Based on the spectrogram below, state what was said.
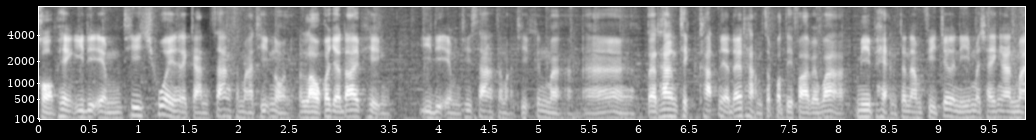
ขอเพลง EDM ที่ช่วยในการสร้างสมาธิหน่อย เราก็จะได้เพลง EDM ที่สร้างสมาธิขึ้นมาอ่าแต่ทาง TechCut เนี่ยได้ถาม Spotify ไปว่ามีแผนจะนำฟีเจอร์นี้มาใช้งานไหม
